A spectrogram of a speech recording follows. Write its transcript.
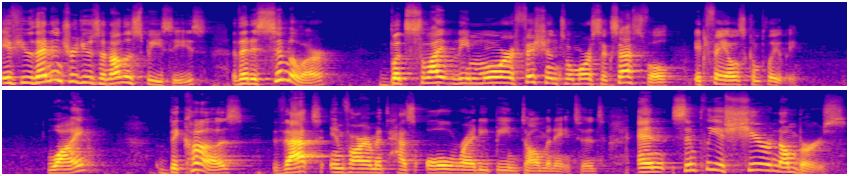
if you then introduce another species that is similar, but slightly more efficient or more successful, it fails completely. Why? Because that environment has already been dominated. And simply a sheer numbers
